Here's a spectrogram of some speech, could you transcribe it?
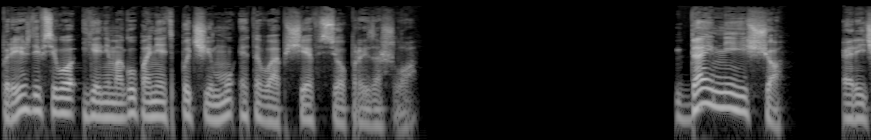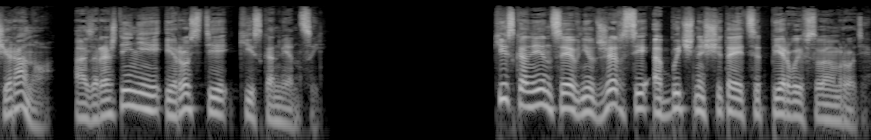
прежде всего я не могу понять, почему это вообще все произошло. «Дай мне еще» Ричи Рано о зарождении и росте КИС-конвенций. КИС-конвенция в Нью-Джерси обычно считается первой в своем роде.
